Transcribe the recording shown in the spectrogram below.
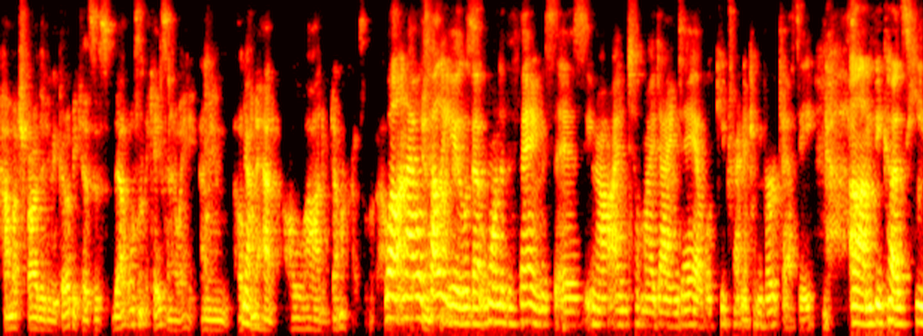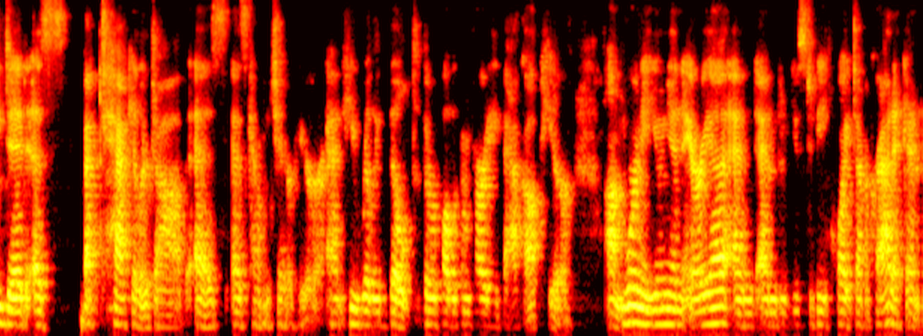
How much farther do we go? Because this, that wasn't the case in 08. I mean, No. Alpena had a lot of Democrats on the ballot. Well, and I will tell you that one of the things is, you know, until my dying day, I will keep trying to convert Jesse um, because he did a spectacular job as as county chair here, and he really built the Republican Party back up here. Um, we're in a union area, and and used to be quite democratic, and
